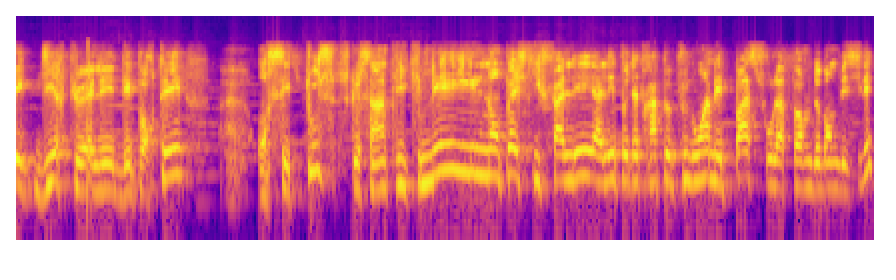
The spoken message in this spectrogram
et dire qu'elle est déportée. Euh, on sait tous ce que ça implique, mais il n'empêche qu'il fallait aller peut-être un peu plus loin, mais pas sous la forme de bande dessinée,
